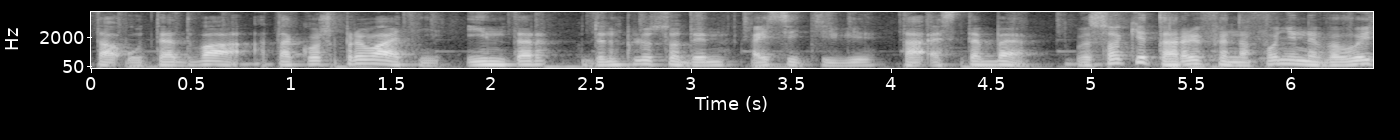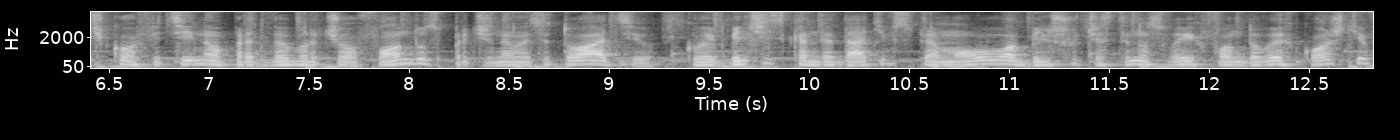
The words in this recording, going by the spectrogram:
та УТ2, а також приватні Інтер, 1 плюс 1, ICTV та СТБ. Високі тарифи на фоні невеличкого офіційного передвиборчого фонду спричинили ситуацію, коли більшість кандидатів спрямовувала більшу частину своїх фондових коштів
